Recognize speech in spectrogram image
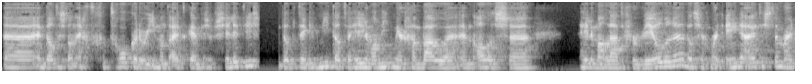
Uh, en dat is dan echt getrokken door iemand uit Campus Facilities. Dat betekent niet dat we helemaal niet meer gaan bouwen en alles helemaal laten verwilderen. Dat is zeg maar het ene uiterste. Maar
